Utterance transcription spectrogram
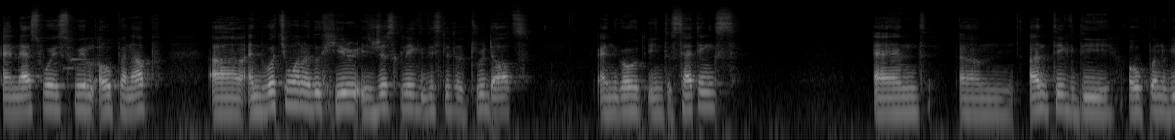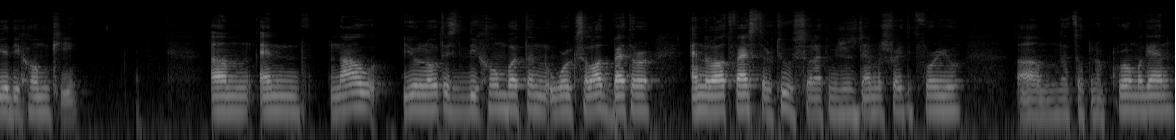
and S-Voice will open up. Uh, and what you want to do here is just click these little three dots and go into settings and um, untick the open via the home key. Um, and now you'll notice the home button works a lot better and a lot faster too. So let me just demonstrate it for you. Um, let's open up Chrome again.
